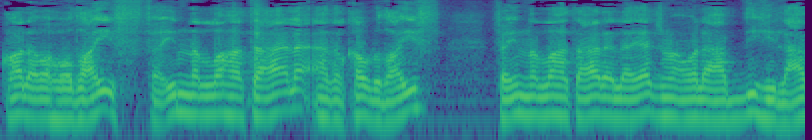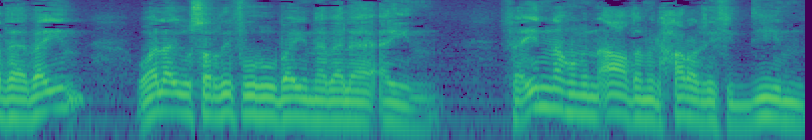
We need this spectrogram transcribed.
قال وهو ضعيف فإن الله تعالى هذا القول ضعيف فإن الله تعالى لا يجمع ولا عبده العذابين ولا يصرفه بين بلاءين فإنه من أعظم الحرج في الدين.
